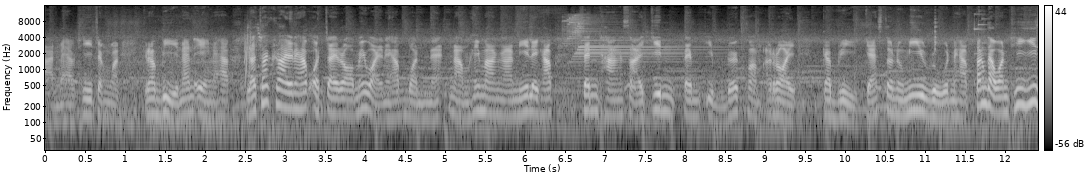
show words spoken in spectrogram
ารนะครับ ที่จังหวัดกระบี่นั่นเองนะครับ และถ้าใครนะครับอดใจรอไม่ไหวนะครับบอลแนะนำให้มางานนี้เลยครับ เส้นทางสายกินเต็มอิ่มด้วยความอร่อย กระบี่ Gastronomy Route นะครับ ตั้งแต่วันที่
